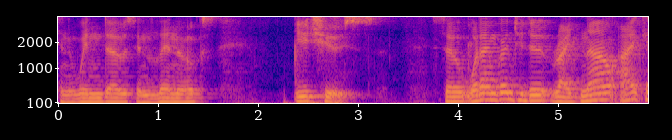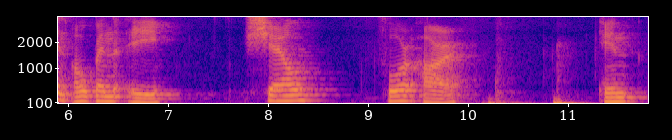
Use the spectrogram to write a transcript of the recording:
in Windows, in Linux, you choose. So what I'm going to do right now, I can open a shell for R in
